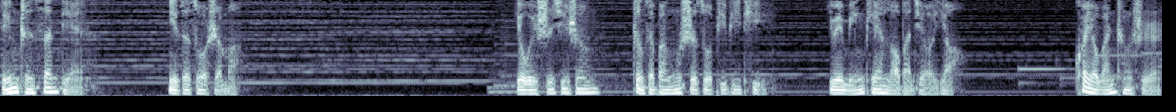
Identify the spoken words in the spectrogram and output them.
凌晨三点，你在做什么？有位实习生正在办公室做 PPT，因为明天老板就要要。快要完成时，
